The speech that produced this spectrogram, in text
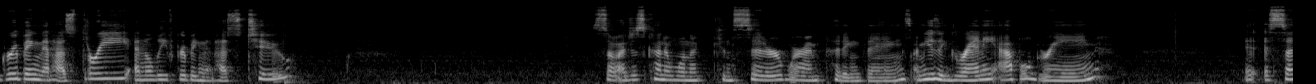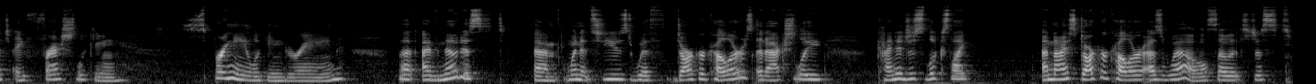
grouping that has three and a leaf grouping that has two. So I just kind of want to consider where I'm putting things. I'm using Granny Apple Green. It is such a fresh looking springy looking green, but I've noticed um, when it's used with darker colors, it actually kind of just looks like a nice darker color as well. So it's just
